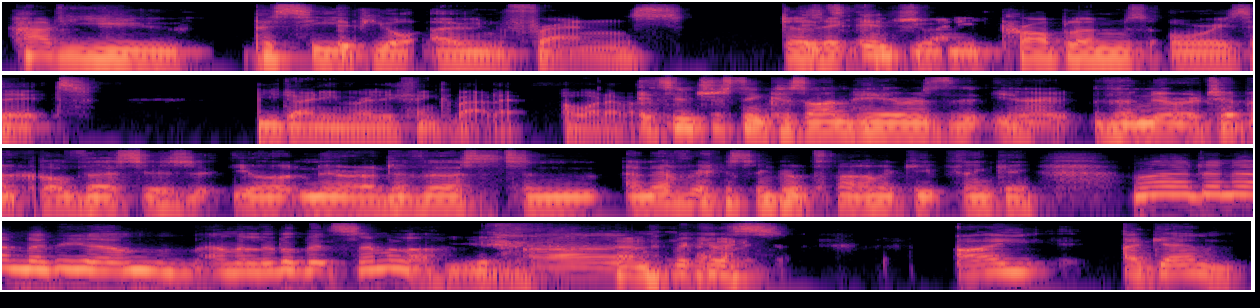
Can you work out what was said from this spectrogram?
How do you perceive your own friends? Does It's it give you any problems, or is it you don't even really think about it, or whatever? it's interesting because I'm here as the you know the neurotypical versus your neurodiverse, and and every single time I keep thinking, well, I don't know, maybe um, I'm a little bit similar Yeah. uh, because I again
